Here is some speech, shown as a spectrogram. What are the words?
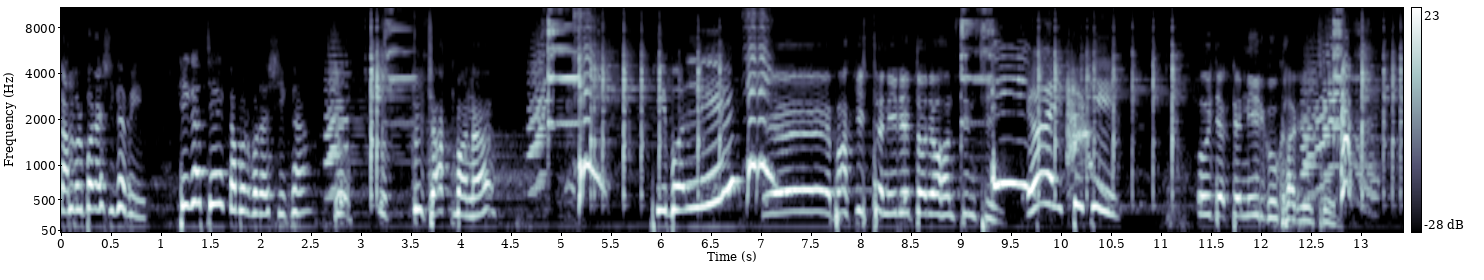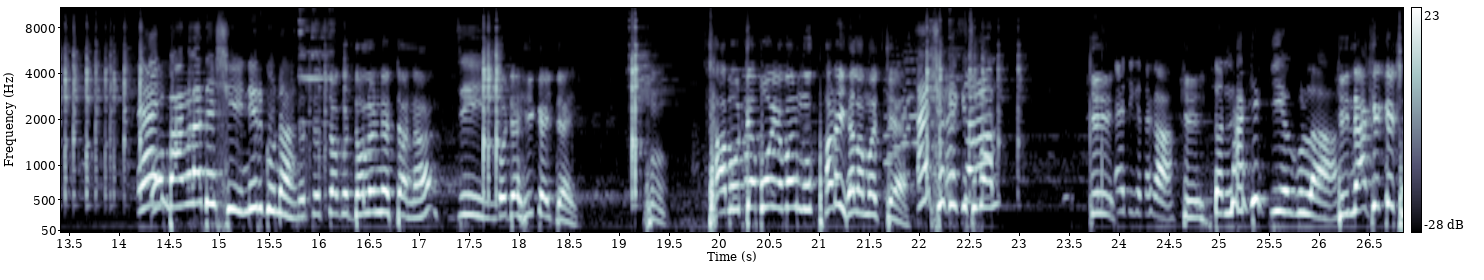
কাপড় পরা শিখাবি? ঠিক আছে কাপড় পরা শিখা। তুই চাকমা না? কি বললি? এ পাকিস্তানি রে তোর এখন চিনছি। এই তুই কি? ওই যে একটা নির্গু খারিয়েছে ও বাংলাদেশি নির্গুণা তো তোকে দলের নেতা না? জি। ওটা হিকাই দেয়। হুম। সাবুটা বই আমার মুখ ফাড়াই হেলাম এই কিছু বল। কি? এদিকে টাকা কি? তোর নাকে কি এগুলা? কি নাকি কিছু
